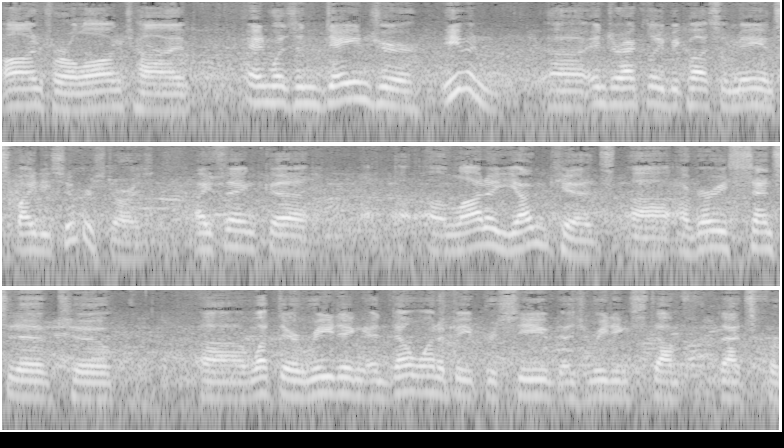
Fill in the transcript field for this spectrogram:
on for a long time and was in danger, even uh, indirectly because of me and Spidey Super Stories. I think uh, a, lot of young kids uh, are very sensitive to uh, what they're reading and don't want to be perceived as reading stuff that's for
